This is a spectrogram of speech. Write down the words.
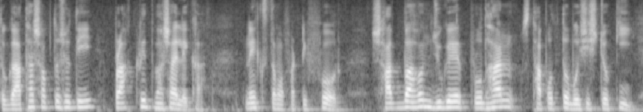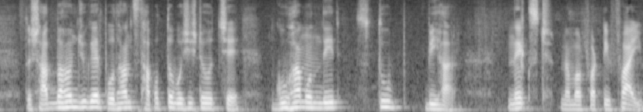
তো গাথা সপ্তশতী প্রাকৃত ভাষায় লেখা। Next number forty four Satavahana যুগের প্রধান স্থাপত্য বৈশিষ্ট্য কী? তো সাতবাহন যুগের প্রধান স্থাপত্য বৈশিষ্ট্য হচ্ছে গুহা মন্দির, স্তূপ, বিহার। Next number forty five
